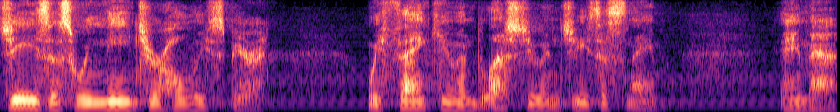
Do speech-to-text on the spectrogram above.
Jesus, we need your Holy Spirit. We thank you and bless you in Jesus' name. Amen.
